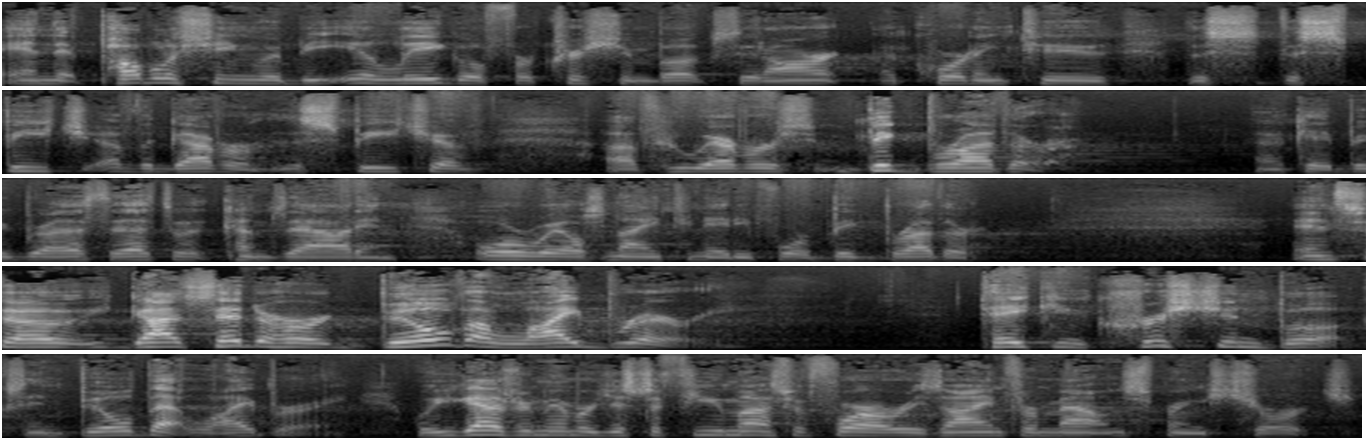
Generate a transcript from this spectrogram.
and that publishing would be illegal for Christian books that aren't according to the, the speech of the government, the speech of, of whoever's big brother. Okay, Big Brother, that's, that's what comes out in Orwell's 1984, Big Brother. And so God said to her, build a library, taking Christian books and build that library. Well, you guys remember just a few months before I resigned from Mountain Springs Church,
